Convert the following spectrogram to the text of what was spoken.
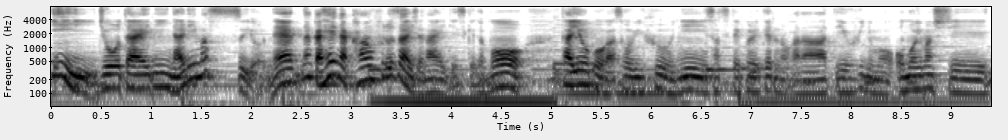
ういい状態になりますよね。なんか変なカンフル剤じゃないですけども太陽光がそういう風にさせてくれてるのかなっていうふうにも思いますし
